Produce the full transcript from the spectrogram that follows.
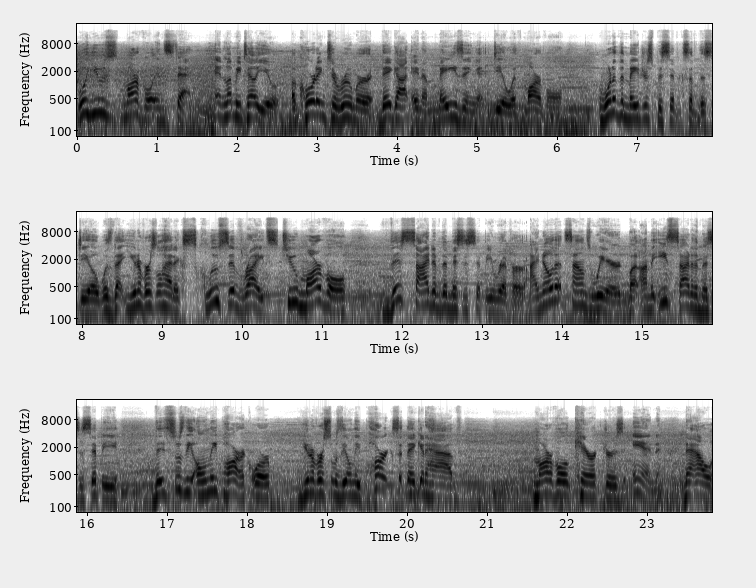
We'll use Marvel instead. And let me tell you, according to rumor, they got an amazing deal with Marvel. One of the major specifics of this deal was that Universal had exclusive rights to Marvel this side of the Mississippi River. I know that sounds weird, but on the east side of the Mississippi, this was the only park, or Universal was the only parks that they could have Marvel characters in. Now,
